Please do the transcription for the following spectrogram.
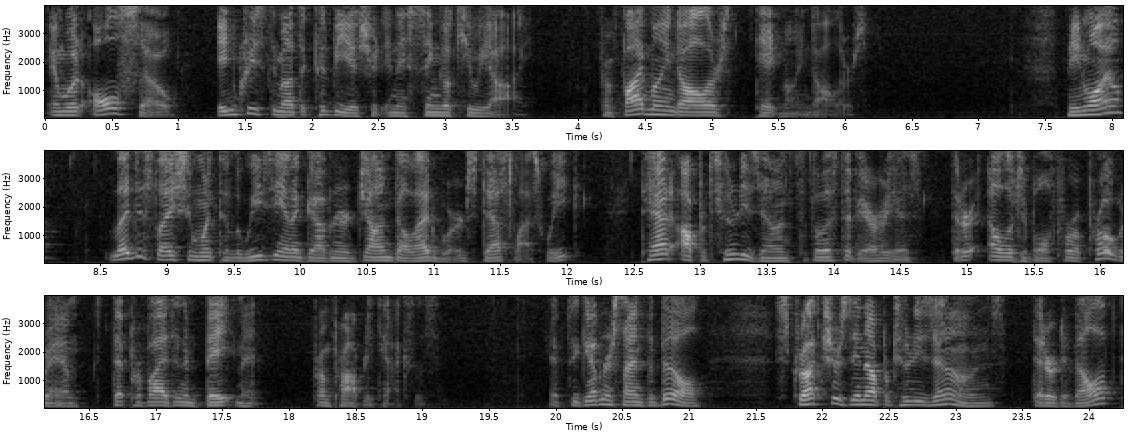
and would also increase the amount that could be issued in a single QEI from $5 million to $8 million. Meanwhile, legislation went to Louisiana Governor John Bel Edwards' desk last week to add opportunity zones to the list of areas that are eligible for a program that provides an abatement from property taxes. If the governor signs the bill, Structures in opportunity zones that are developed,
